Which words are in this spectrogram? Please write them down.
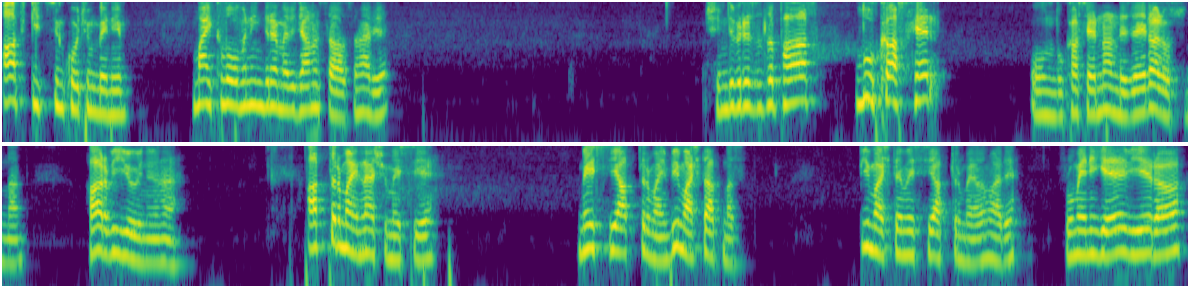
At gitsin koçum benim. Michael Owen indiremedi canın sağ olsun hadi. Şimdi bir hızlı pas. Lucas Her. Oğlum Lucas Hernandez helal olsun lan. Harbi iyi oynuyorsun ha. Attırmayın lan şu Messi'ye. Messi'yi attırmayın. Bir maçta atmasın. Bir maçta Messi'yi attırmayalım hadi. Rumenige, Vieira,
